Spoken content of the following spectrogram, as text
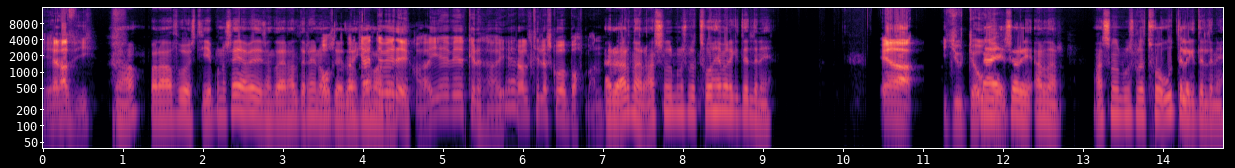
Ég er að því. Já, bara þú veist, ég er búin að segja við því samt að þeir halda hreina á útivelli Botman ekki gæti verið eitthvað, ég viðkynni það Ég er alveg til að skoða Botman. Eru Arnar, Arsenal er búin að spila tvo heimaleiki dildinni Eða Udogi Nei, sorry, Arnar. Arsenal er búin að spila tvo útileiki dildinni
